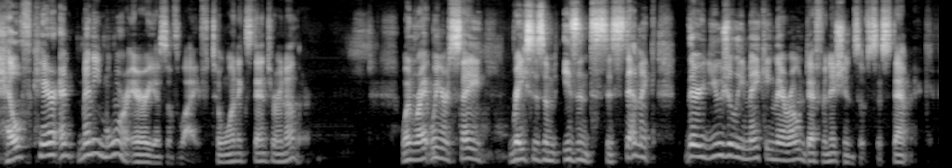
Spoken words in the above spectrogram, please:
healthcare, and many more areas of life to one extent or another. When right wingers say racism isn't systemic, they're usually making their own definitions of systemic.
